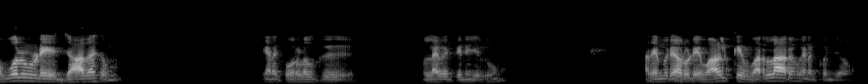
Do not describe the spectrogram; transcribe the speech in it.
அவருடைய ஜாதகம் எனக்கு ஓரளவுக்கு நல்லாவே தெரிஞ்சிருக்கும். அதே மாதிரி அவருடைய வாழ்க்கை வரலாறும் எனக்கு கொஞ்சம்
